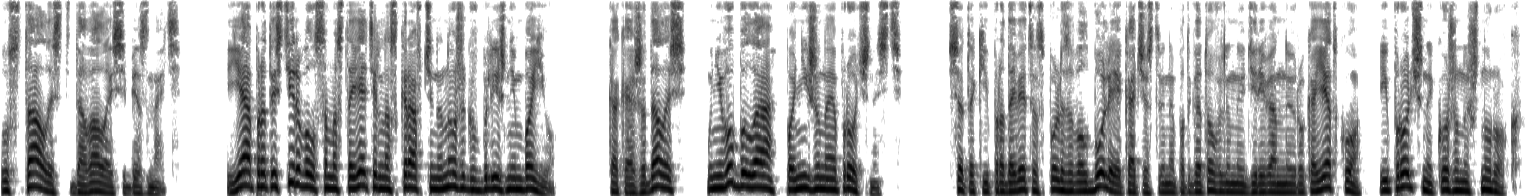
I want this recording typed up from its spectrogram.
Усталость давала о себе знать. Я протестировал самостоятельно скрафченный ножик в ближнем бою. Как и ожидалось, у него была пониженная прочность. Все-таки продавец использовал более качественно подготовленную деревянную рукоятку и прочный кожаный шнурок.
